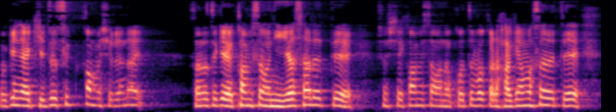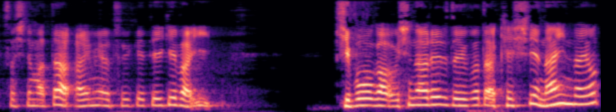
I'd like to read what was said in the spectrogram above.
時には傷つくかもしれない。その時は神様に癒されて、そして神様の言葉から励まされて、そしてまた歩みを続けていけばいい。希望が失われるということは決してないんだよ。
